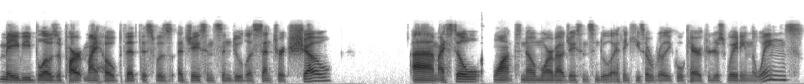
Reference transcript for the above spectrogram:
maybe blows apart my hope that this was a Jacen Syndulla centric show. Um, I still want to know more about Jacen Syndulla. I think he's a really cool character just waiting in the wings.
